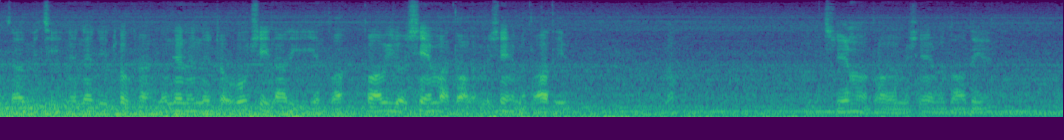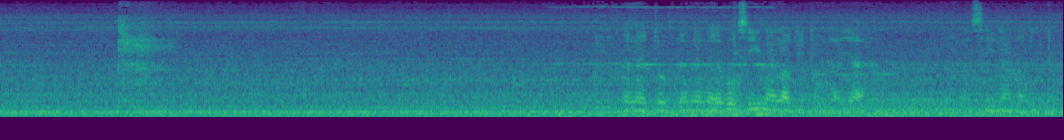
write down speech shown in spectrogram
ဦးစားပေးကြည့်နည်းနည်းလေးထုတ်တာနည်းနည်းနည်းနည်းထုတ်ဖို့ရှေ့နားလေးရင်သွားသွားပြီးတော့ရှင်းမှသွားမယ်မရှင်းရင်မသွားသေးဘူးနော်ရှင်းမှသွားမယ်မရှင်းရင်မသွားသေးဘူးနည်းနည်းထုတ်နည်းနည်းနည်းဖို့စီးနားလောက်ဒီထုတ်တာရစီးနားလောက်ဒီထုတ်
